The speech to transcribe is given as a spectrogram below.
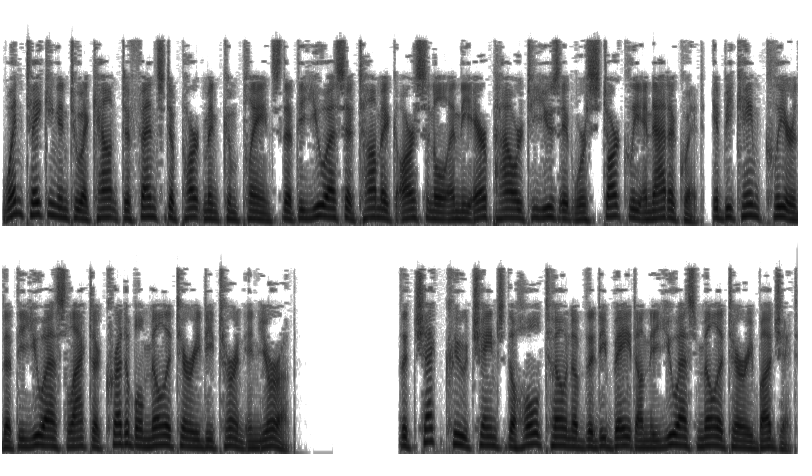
When taking into account Defense Department complaints that the U.S. atomic arsenal and the air power to use it were starkly inadequate, it became clear that the U.S. lacked a credible military deterrent in Europe. The Czech coup changed the whole tone of the debate on the U.S. military budget.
